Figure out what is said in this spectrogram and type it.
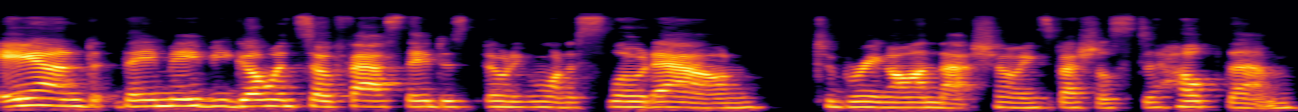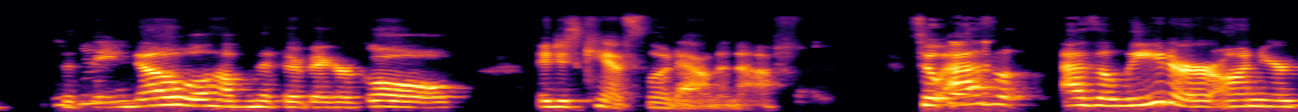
And they may be going so fast, they just don't even want to slow down to bring on that showing specialist to help them that mm-hmm. they know will help them hit their bigger goal. They just can't slow down enough. So as a, as a leader on your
